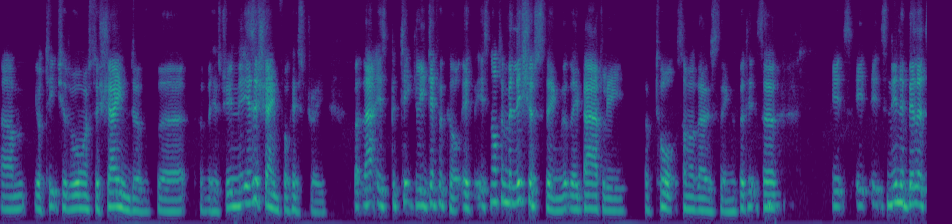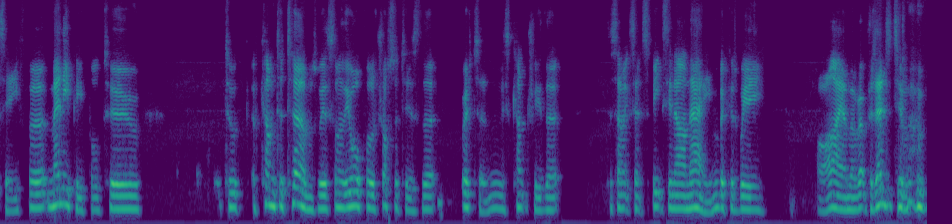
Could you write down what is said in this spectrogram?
um, your teachers were almost ashamed of the of the history, and it is a shameful history. But that is particularly difficult. If it's not a malicious thing that they badly have taught some of those things, but it's a it's it, it's an inability for many people to to come to terms with some of the awful atrocities that Britain, this country that to some extent speaks in our name because we I am a representative of,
